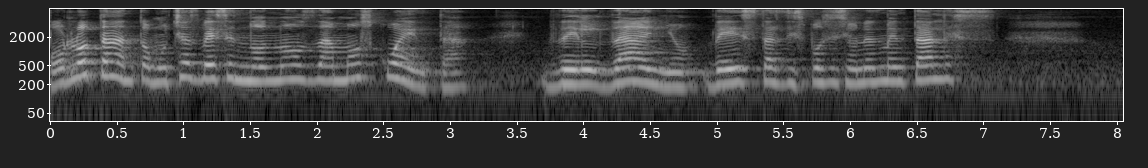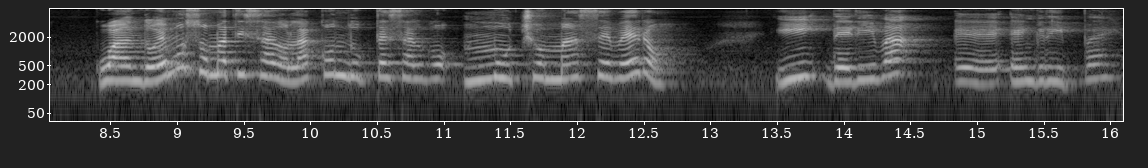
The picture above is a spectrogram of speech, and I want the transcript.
Por lo tanto, muchas veces no nos damos cuenta del daño de estas disposiciones mentales. Cuando hemos somatizado la conducta es algo mucho más severo y deriva eh, en gripe,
